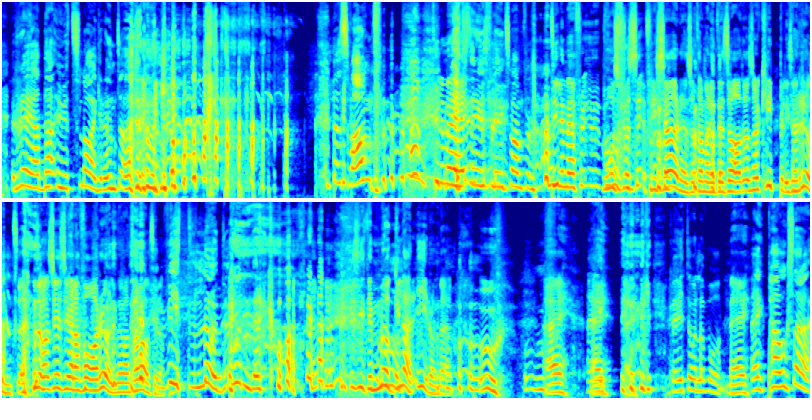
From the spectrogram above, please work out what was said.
Röda utslag runt öronen. En svamp! Till och med Växer ut flugsvampen. Till och med fri- hos fris- frisören så tar man inte ens av den, så de klipper liksom runt så, man ser ut som en jävla varulv när man tar av sig dem. Vitt ludd under kåpan. Det sitter möglar i dem där. Uh. Nej, nej, nej, Kan ju inte hålla på. nej. Nej, pausa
